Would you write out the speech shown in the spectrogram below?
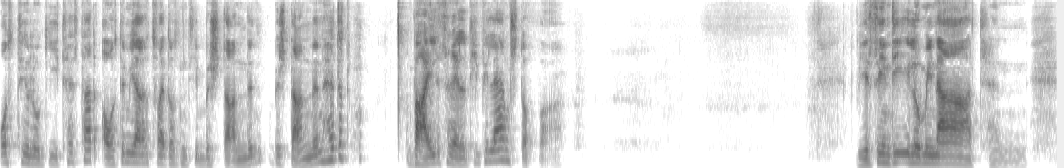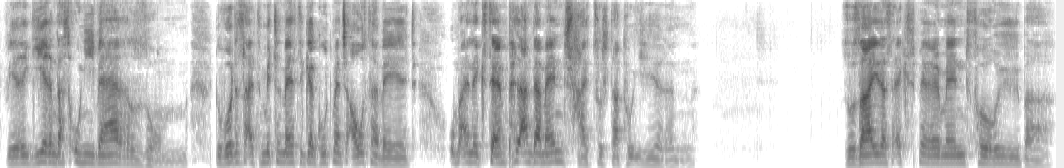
Osteologietestat aus dem Jahre 2007 bestanden, bestanden hättet, weil es relativ viel Lernstoff war. Wir sind die Illuminaten. Wir regieren das Universum. Du wurdest als mittelmäßiger Gutmensch auserwählt, um ein Exempel an der Menschheit zu statuieren. So sei das Experiment vorüber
